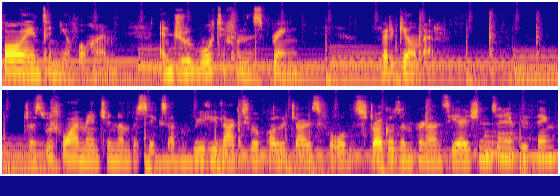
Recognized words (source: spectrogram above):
far into Niflheim and drew water from the spring, Hvergelmir. Just before I mention number six, I'd really like to apologize for all the struggles and pronunciations and everything.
